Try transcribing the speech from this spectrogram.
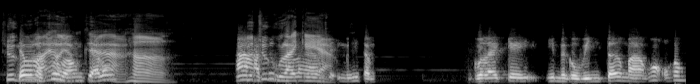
做古来系咁吓，啊做古来嘅啊，古来嘅，因为个 winter 嘛，我我讲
